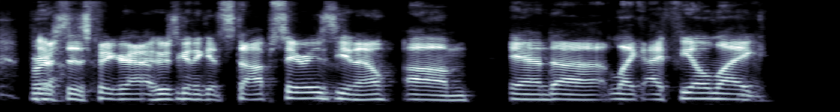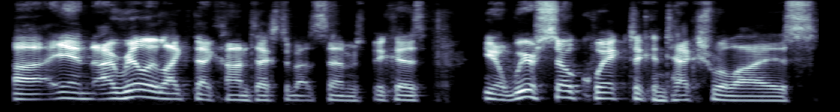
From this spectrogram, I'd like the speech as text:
versus yeah. figure out who's going to get stop series. You know, um, and uh, like I feel like, uh, and I really like that context about Sims because you know we're so quick to contextualize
